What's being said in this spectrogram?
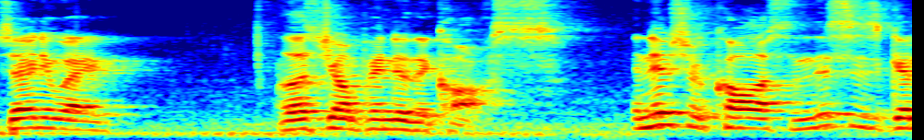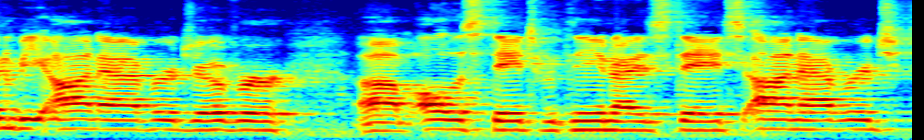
So anyway, let's jump into the costs. Initial costs, and this is going to be on average over um, all the states within the United States. On average,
